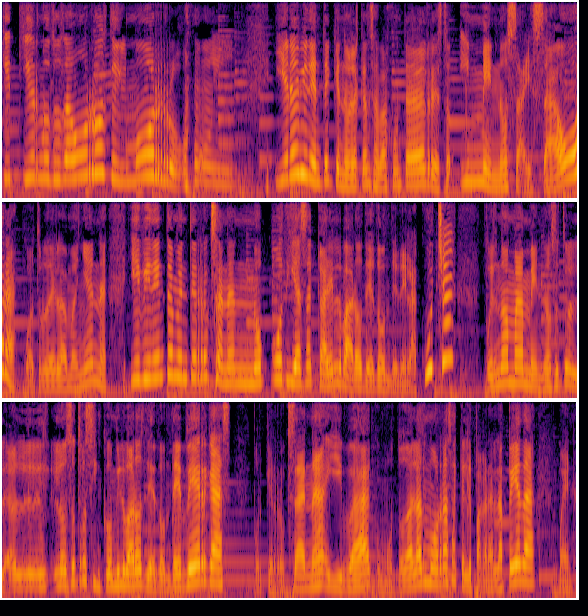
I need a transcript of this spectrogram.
¡Qué tiernos sus ahorros del morro! Y era evidente que no le alcanzaba a juntar al resto, y menos a esa hora, 4 de la mañana. Y evidentemente Roxana no podía sacar el varo de dónde, de la cucha pues no mames, nosotros, los otros 5 mil varos de dónde vergas. Porque Roxana iba, como todas las morras, a que le pagaran la peda. Bueno.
